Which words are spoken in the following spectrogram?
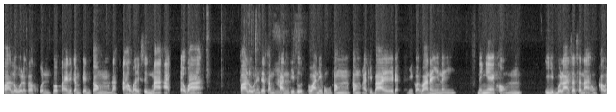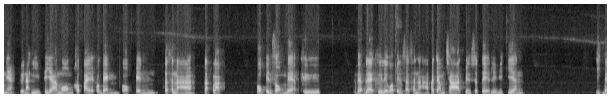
ฟาโรห์แล้วก็คนทั่วไปเนี่ยจำเป็นต้องรักษาไว้ซึ่งม้าอัด แต่ว่าฟาโรห์เนี่ยจะสำคัญที่สุดอืมเพราะว่าอันนี้ผมต้องต้องอธิบายแบบนี้ก่อนว่าในในในแง่ของอียิปต์โบราณศาสนาของเขาเนี่ยคือนักอียิปต์วิทยามองเข้าไปเขาแบ่งออกเป็นศาสนาหลักๆ ออกเป็นสองแบบคือ แบบแรกคือเรียกว่าเป็นศาสนาประจำชาติเป็นสเต t ลิ l ิเจียนอีกแบ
